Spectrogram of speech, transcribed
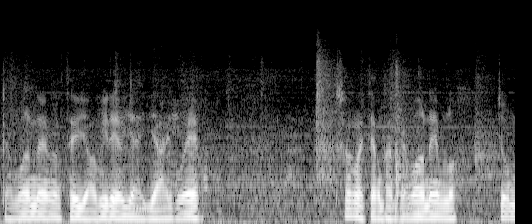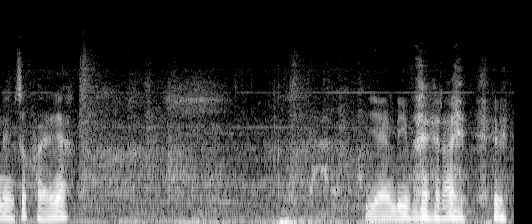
cảm ơn anh em đã theo dõi video dài dài của em. Rất là chân thành cảm ơn anh em luôn. Chúc anh em sức khỏe nhé. Giờ em đi về đây.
